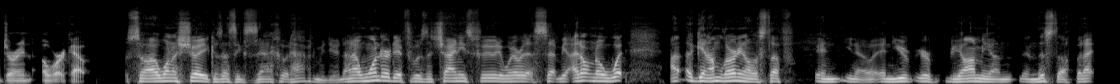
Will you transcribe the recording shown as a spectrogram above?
during a workout. So I want to show you because that's exactly what happened to me, dude. And I wondered if it was the Chinese food and whatever that set me. I don't know what. I, again, I'm learning all this stuff, and you know, and you're you're beyond me on in this stuff. But I,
